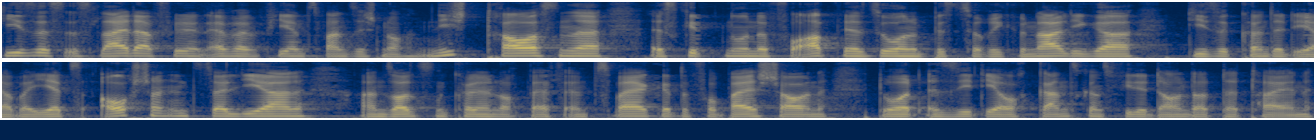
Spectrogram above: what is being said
Dieses ist leider für den FM24 noch nicht draußen. Es gibt nur eine Vorabversion bis zur Regionalliga. Diese könntet ihr aber jetzt auch schon installieren. Ansonsten könnt ihr noch bei FM2er-Kette vorbeischauen. Dort seht ihr auch ganz, ganz viele Download-Dateien,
